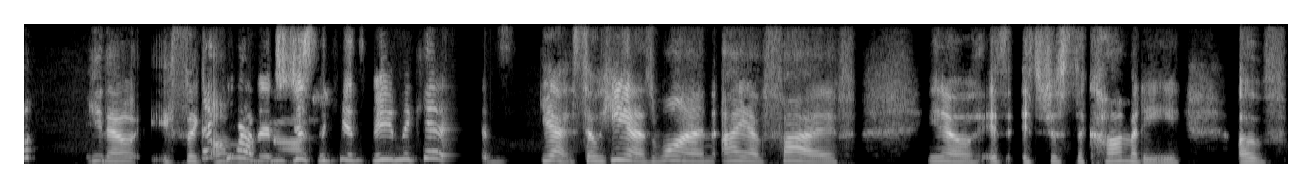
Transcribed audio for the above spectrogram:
you know, he's like, "Oh yeah, it's just the kids being the kids." Yeah, so he has one, I have five. You know, it's it's just the comedy of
